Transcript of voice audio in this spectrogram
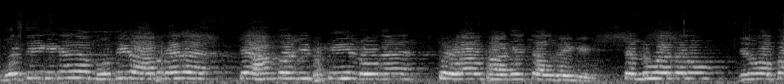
ਮੋਦੀ ਕੀ ਕਹਿੰਦਾ? ਮੋਦੀ ਦਾ ਆਪ ਕਹਿੰਦਾ ਕਿ ਹਮ ਤੋਂ ਜੀ ਫਕੀਰ ਲੋਕ ਹੈ ਝੋਲਾ ਉਠਾ ਕੇ ਚੱਲ ਦੇਂਗੇ ਚੱਲੂਗਾ ਕਦੋਂ? ਜਦੋਂ ਆਪਾਂ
